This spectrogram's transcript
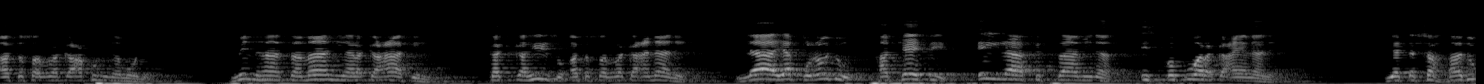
أتصر ركعكم من منها ثمانية ركعات. كتكهيزو أتصر ركعناني yaqudu haketi illa fi thamina isipokuwa rakaa ya nane yatashahadu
